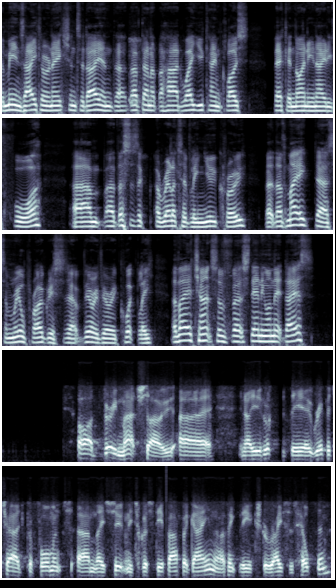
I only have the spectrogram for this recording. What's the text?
the men's eight are in action today, and uh, they've done it the hard way. You came close back in 1984. Um, uh, this is a, a, relatively new crew, but they've made uh, some real progress uh, very, very quickly. Are they a chance of uh, standing on that dais? Oh, very much so. Uh, you know, you look at their repechage performance, um, they certainly took a step up again. I think the extra races helped them.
